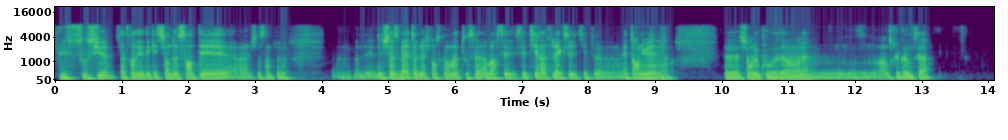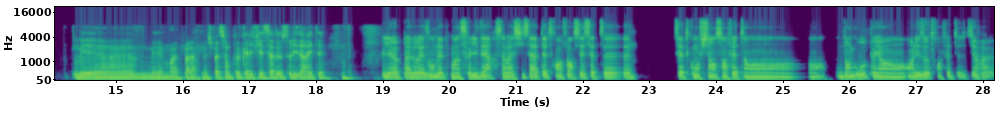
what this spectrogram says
plus soucieux, ça des, des questions de santé, choses un peu des, choses bêtes, mais je pense qu'on va tous avoir ces, petits réflexes du type euh, éternuer euh, sur le coude, un, truc comme ça. Mais, euh, mais voilà. Je sais pas si on peut qualifier ça de solidarité. Il n'y a pas de raison d'être moins solidaire. Ça va si, ça va peut-être renforcer cette, cette confiance en fait en, dans le groupe et en, les autres en fait de se dire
